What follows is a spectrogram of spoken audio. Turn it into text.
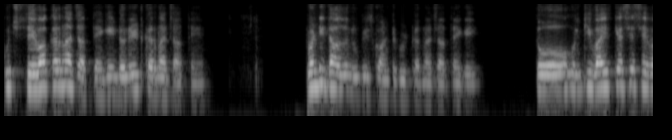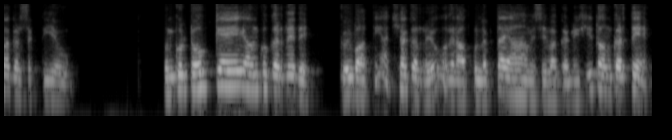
कुछ सेवा करना चाहते हैं कहीं डोनेट करना चाहते हैं ट्वेंटी थाउज़ेंड रुपीज़ कॉन्ट्रीब्यूट करना चाहते हैं कहीं तो उनकी वाइफ कैसे सेवा कर सकती है वो? उनको टोक के या उनको करने दे? कोई बात नहीं अच्छा कर रहे हो अगर आपको लगता है यहाँ हमें सेवा करनी चाहिए तो हम करते हैं।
